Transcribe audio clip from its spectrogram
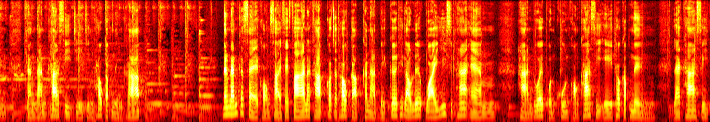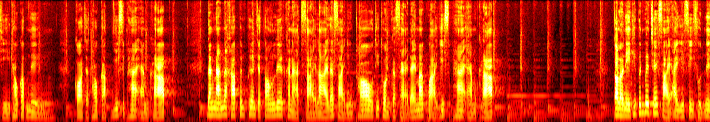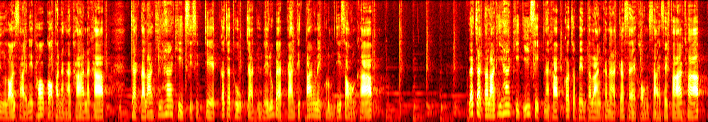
ดังนั้นค่า CG จึงเท่ากับ 1 ครับ ดังนั้นกระแสของสายไฟฟ้านะครับ ก็จะเท่ากับขนาดเบเกอร์ที่เราเลือกไว้ 25 แอมป์หารด้วยผลคูณของค่า CA เท่ากับ 1 และค่า CG เท่ากับ 1 ก็จะเท่ากับ 25 แอมป์ครับ ดังนั้นนะครับเพื่อนๆจะต้องเลือกขนาดสายลายและสายนิวทรัลที่ทนกระแสได้มากกว่า 25 แอมป์ครับ กรณีที่เพื่อนๆใช้สาย IEC 01ร้อยสายในท่อเกาะผนังอาคารนะครับ จากตารางที่5ขีด47 ก็จะถูกจัดอยู่ในรูปแบบการติดตั้งในกลุ่มที่ 2 ครับ และจากตารางที่5ขีด20 นะครับ ก็จะเป็นตารางขนาดกระแสของสายไฟฟ้าครับ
